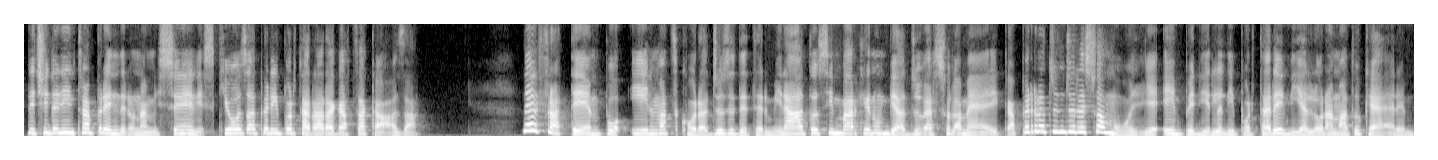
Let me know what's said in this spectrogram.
decide di intraprendere una missione rischiosa per riportare la ragazza a casa. Nel frattempo, Ilmaz, coraggioso e determinato, si imbarca in un viaggio verso l'America per raggiungere sua moglie e impedirle di portare via il loro amato Kerem.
